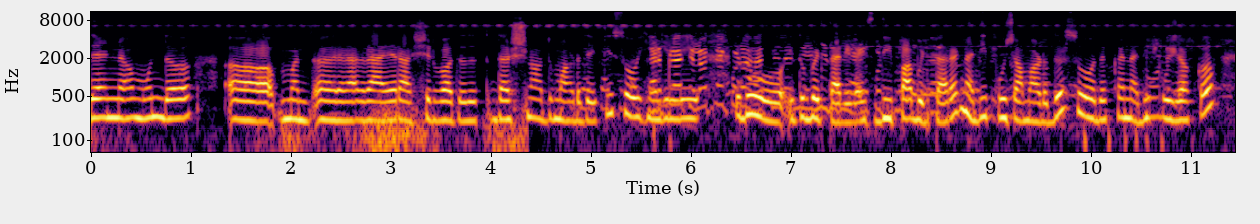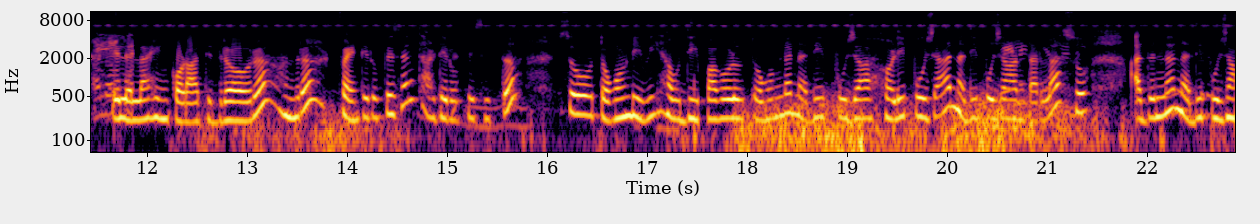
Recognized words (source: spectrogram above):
ದೆನ್ ಮುಂದೆ ಮಂತ್ ರಾಯರ ಆಶೀರ್ವಾದದ ದರ್ಶನ ಅದು ಮಾಡೋದೈತಿ. ಸೊ ಹಿಂಗಿಲ್ಲಿ ಇದು ಇದು ಬಿಡ್ತಾರೆ ಗೈಸ್ ದೀಪ ಬಿಡ್ತಾರೆ. ನದಿ ಪೂಜಾ ಮಾಡೋದು. ಸೊ ಅದಕ್ಕೆ ನದಿ ಪೂಜಾಕ್ಕೆ ಇಲ್ಲೆಲ್ಲ ಹಿಂಗೆ ಕೊಡಾತಿದ್ರು ಅವ್ರು. ಅಂದ್ರೆ twenty rupees and thirty rupees ಇತ್ತು. ಸೊ ತೊಗೊಂಡಿವಿ. ಅವು ದೀಪಗಳು ತೊಗೊಂಡು ನದಿ ಪೂಜಾ, ಹೊಳಿ ಪೂಜಾ, ನದಿ ಪೂಜಾ ಅಂತಾರಲ್ಲ. ಸೊ ಅದನ್ನು ನದಿ ಪೂಜಾ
